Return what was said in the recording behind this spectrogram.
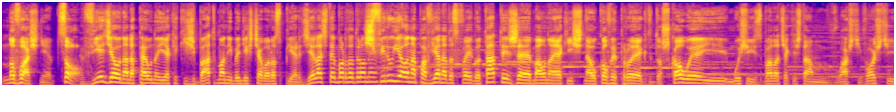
no właśnie, co? Wiedzie ona na pełnej jak jakiś Batman i będzie chciała rozpierdzielać te mordodrony? Świruje ona pawiana do swojego taty, że ma ona jakiś naukowy projekt do szkoły i musi zbadać jakieś tam właściwości.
